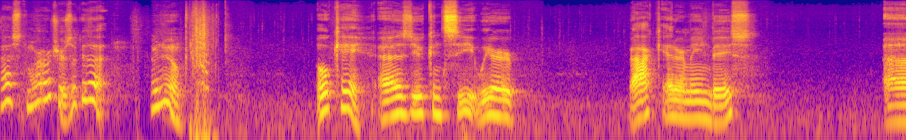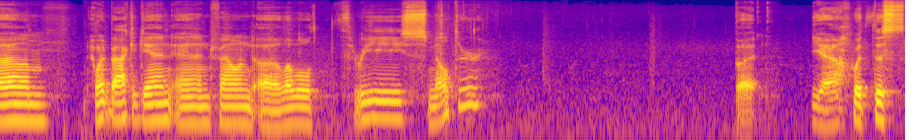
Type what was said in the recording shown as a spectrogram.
Fast, more archers. Look at that. Who knew? Okay, as you can see, we are back at our main base. Um, I went back again and found a level 3 smelter. But yeah, with this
